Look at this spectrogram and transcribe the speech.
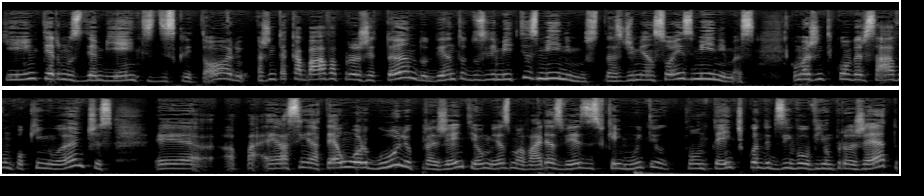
que, em termos de ambientes de escritório, a gente acabava projetando dentro dos limites mínimos, das dimensões mínimas. Como a gente conversava um pouquinho antes, é, é assim até um orgulho para a gente. Eu mesma várias vezes fiquei muito contente quando desenvolvi um projeto.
